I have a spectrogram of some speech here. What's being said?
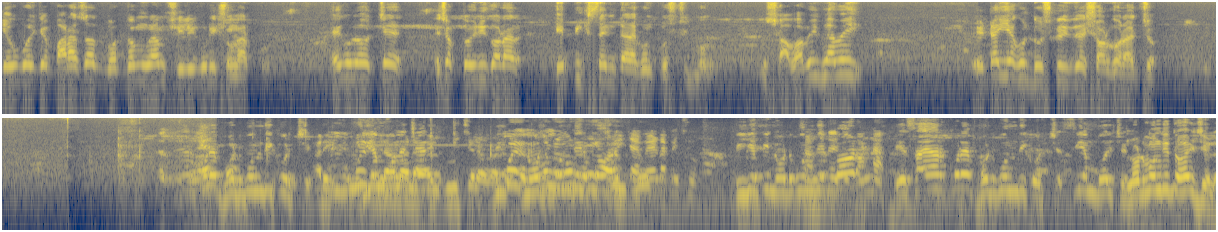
কেউ বলছে বারাসত মধ্যমগ্রাম শিলিগুড়ি সোনারপুর। এগুলো হচ্ছে এসব তৈরি করার এপিক সেন্টার এখন পশ্চিমবঙ্গ। স্বাভাবিকভাবেই এটাই এখন দুষ্কৃতীদের স্বর্গরাজ্য। করে ভোটবন্দি করছে। বিজেপি নোটবন্দির পর এসআইআর করে ভোটবন্দি করছে। সিএম বলছেন নোটবন্দি তো হয়েছিল।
